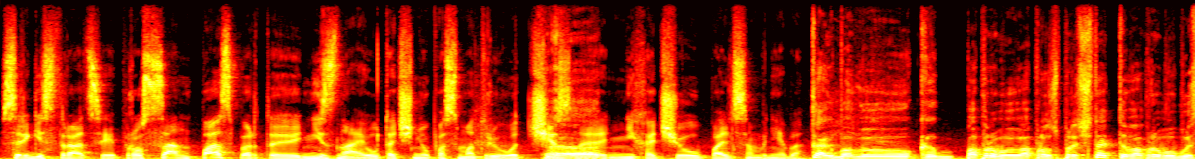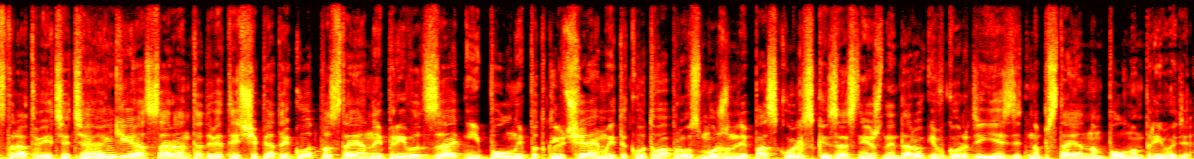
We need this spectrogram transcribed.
с регистрации. Про сан-паспорт э, не знаю, уточню, посмотрю. Вот честно, а... не хочу пальцем в небо. Так, попробую вопрос прочитать, ты попробуй быстро ответить. Mm-hmm. Kia Sorento 2005 год, постоянный привод задний, полный подключаемый. Так вот вопрос, можно ли по скользкой заснеженной дороге в городе ездить на постоянном полном приводе?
